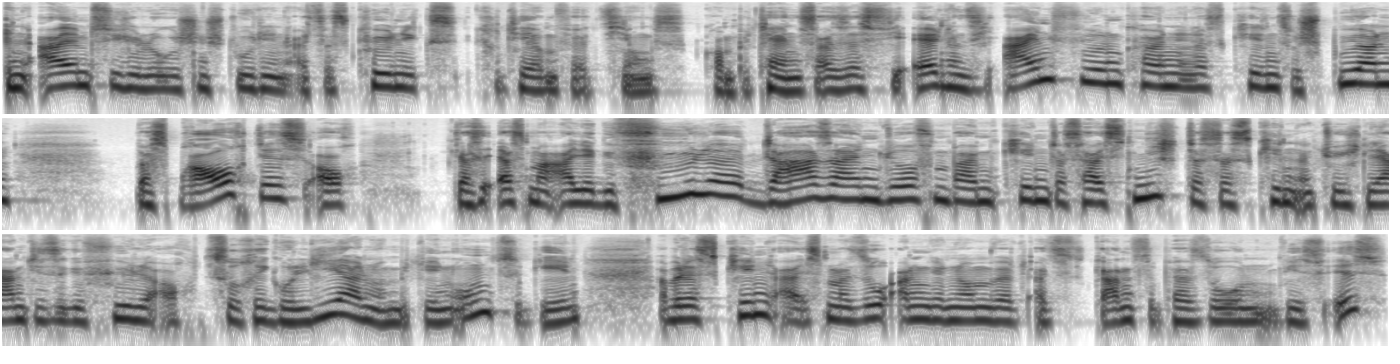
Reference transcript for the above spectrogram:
in allen psychologischen Studien als das Königskriterium für Erziehungskompetenz. Also, dass die Eltern sich einfühlen können in das Kind, zu spüren, was braucht es, auch dass erstmal alle Gefühle da sein dürfen beim Kind. Das heißt nicht, dass das Kind natürlich lernt, diese Gefühle auch zu regulieren und mit denen umzugehen. Aber das Kind erstmal so angenommen wird als ganze Person, wie es ist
